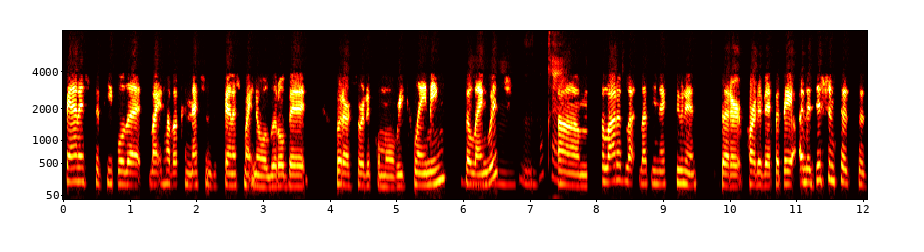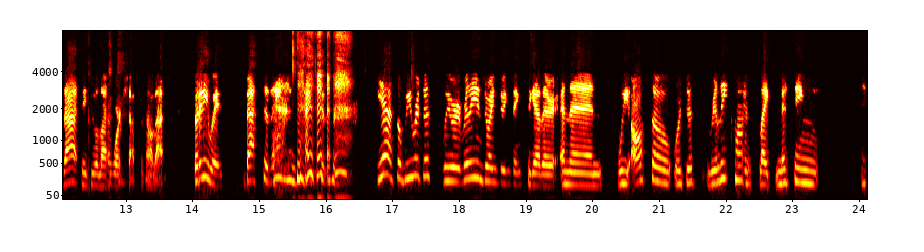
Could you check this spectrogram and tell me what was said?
Spanish to people that might have a connection to Spanish, might know a little bit, but are sort of como reclaiming the language. Mm. Mm. Okay. um, a lot of La- Latinx students that are part of it, but they, in addition to, to that, they do a lot of workshops and all that. But anyways, back to that. the- yeah, so we were just, we were really enjoying doing things together. And then we also were just really kind of, like missing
